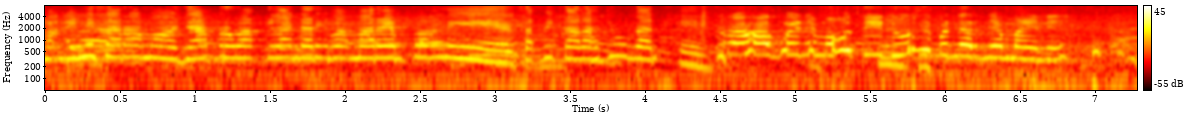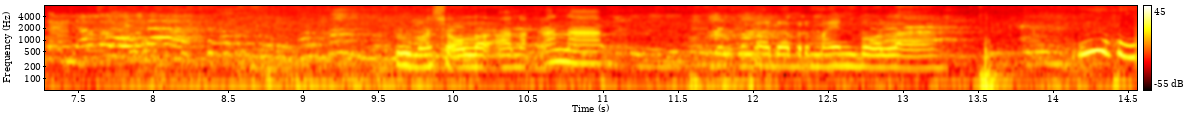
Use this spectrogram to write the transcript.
Mak ini Sarah Moja perwakilan dari mak mak Rempong nih, tapi kalah juga nih. Kenapa aku ini mau tidur sebenarnya main ini? Tuh Masya Allah anak-anak pada bermain bola. Uhu,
